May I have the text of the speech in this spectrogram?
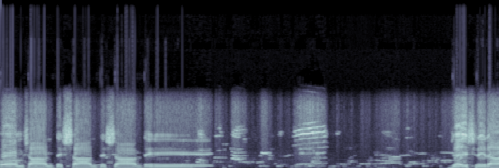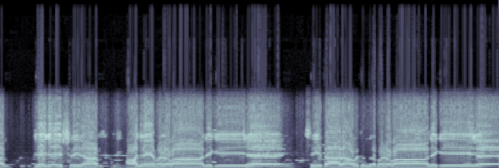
ओम शांति शांति शांति जय श्री राम जय जय श्री राम आंजनेय भगवान की जय। सीता रामचंद्र भगवान की जय।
